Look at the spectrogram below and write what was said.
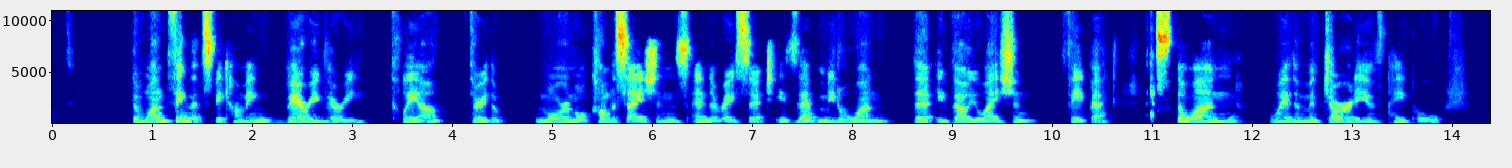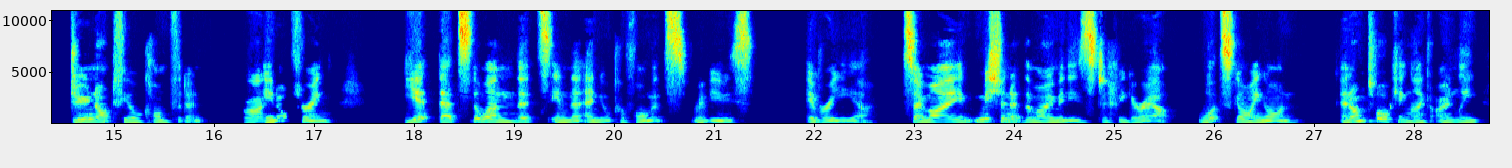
The one thing that's becoming very, very clear through the more and more conversations and the research is that middle one the evaluation feedback, that's the one where the majority of people do not feel confident right. in offering. Yet that's the one that's in the annual performance reviews every year. So my mission at the moment is to figure out what's going on. And I'm talking like only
